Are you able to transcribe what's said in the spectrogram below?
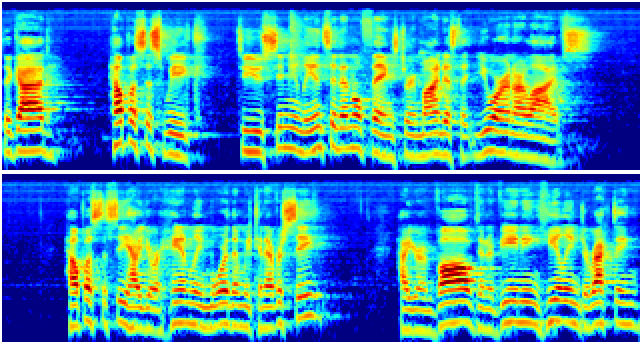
Dear God, help us this week to use seemingly incidental things to remind us that you are in our lives. Help us to see how you are handling more than we can ever see, how you're involved, intervening, healing, directing.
